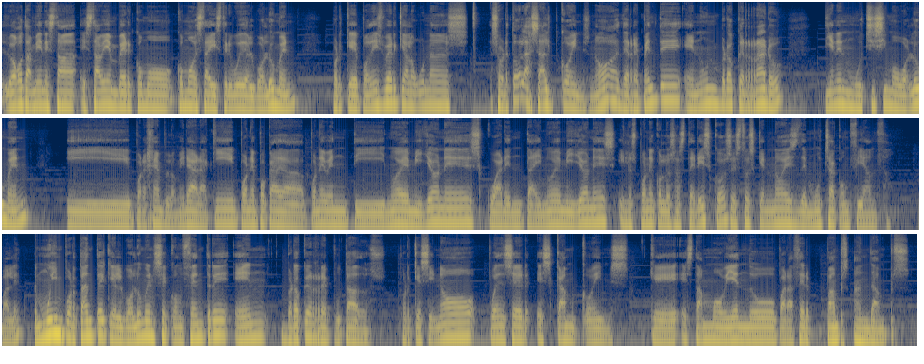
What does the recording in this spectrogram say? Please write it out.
luego también está, está bien ver cómo, cómo está distribuido el volumen. Porque podéis ver que algunas, sobre todo las altcoins, ¿no? De repente en un broker raro tienen muchísimo volumen. Y, por ejemplo, mirar, aquí pone poca, pone 29 millones, 49 millones y los pone con los asteriscos. Esto es que no es de mucha confianza, ¿vale? Muy importante que el volumen se concentre en brokers reputados, porque si no pueden ser scam coins que están moviendo para hacer pumps and dumps.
